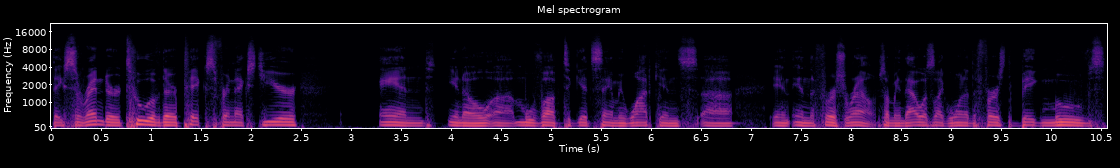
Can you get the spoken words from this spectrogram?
they surrender two of their picks for next year, and you know uh, move up to get Sammy Watkins uh, in in the first round. So I mean that was like one of the first big moves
